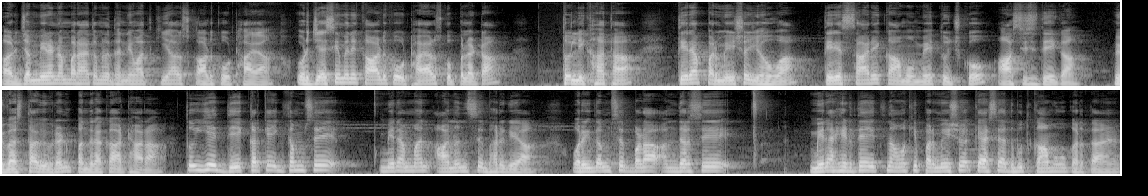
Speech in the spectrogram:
और जब मेरा नंबर आया तो मैंने धन्यवाद किया, उस कार्ड को उठाया। और जैसे मैंने कार्ड को उठाया और उसको पलटा तो लिखा था, तेरा परमेश्वर यहुआ तेरे सारे कामों में तुझको आशीष देगा। व्यवस्था विवरण पंद्रह का अठारह। तो ये देख करके एकदम से मेरा मन आनंद से भर गया। और एकदम से बड़ा अंदर से मेरा हृदय इतना हो कि परमेश्वर कैसे अद्भुत कामों को करता है।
